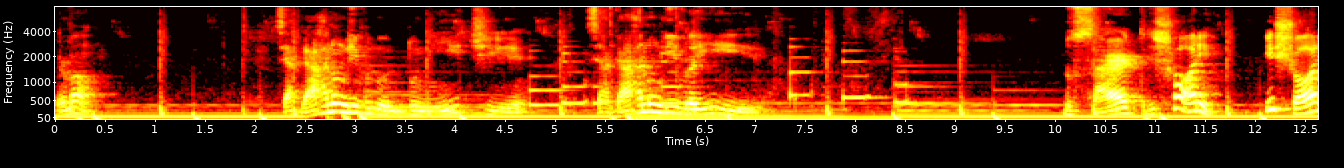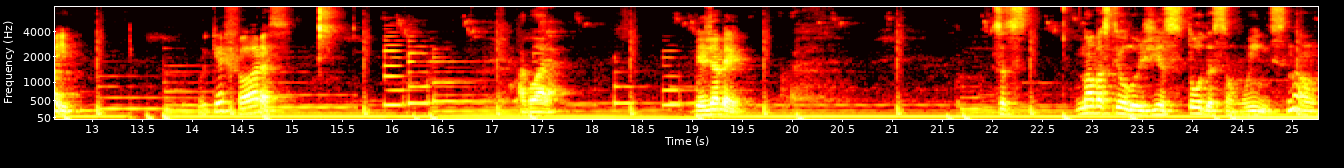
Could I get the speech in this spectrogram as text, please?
irmão, se agarra num livro do, do Nietzsche, se agarra num livro aí do Sartre e chore. E chore. Porque choras. Agora, veja bem. Essas novas teologias todas são ruins? Não.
